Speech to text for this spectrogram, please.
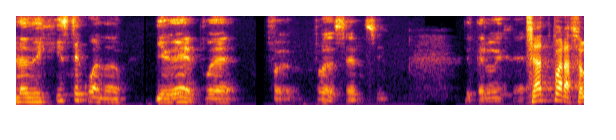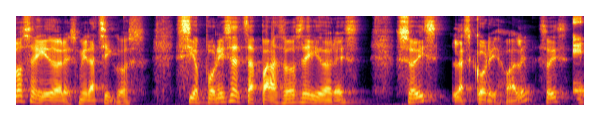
lo dijiste cuando llegué, puede, puede, puede ser, sí. Yo te lo dije. Chat para solo seguidores. Mira, chicos. Si os ponéis el chat para solo seguidores, sois la escoria, ¿vale? Sois Eh.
